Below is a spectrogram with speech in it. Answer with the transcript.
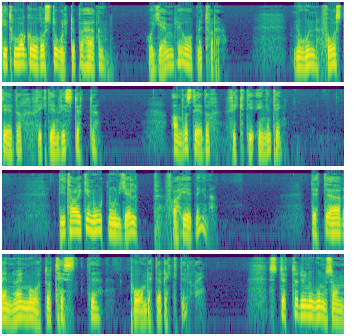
De dro av gårde og stolte på Herren, og hjem ble åpnet for dem. Noen få steder fikk de en viss støtte, andre steder fikk de ingenting. De tar ikke imot noen hjelp fra hedningene. Dette er ennå en måte å teste på om dette er riktig eller ei. Støtter du noen som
